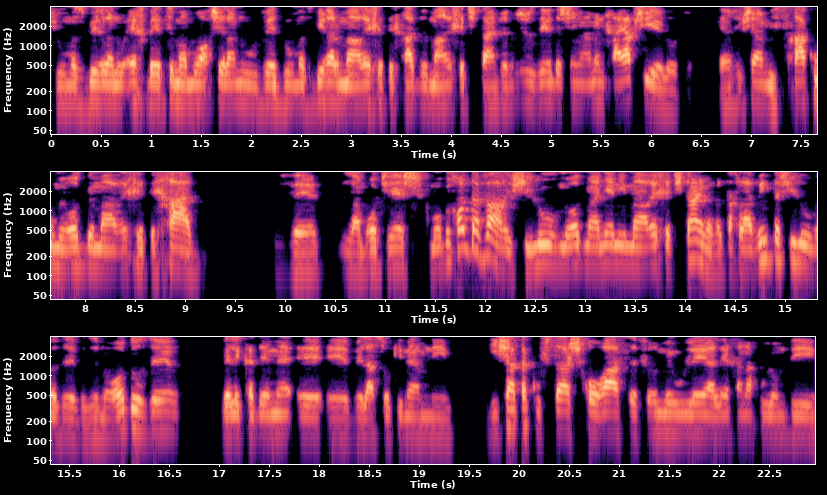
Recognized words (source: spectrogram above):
שהוא מסביר לנו איך בעצם המוח שלנו עובד, והוא מסביר על מערכת 1 ומערכת 2, ואני חושב שזה ידע שמאמן חייב שיהיה לו אותו. אני חושב שהמשחק הוא מאוד במערכת 1, ולמרות שיש, כמו בכל דבר, יש שילוב מאוד מעניין עם מערכת 2, אבל צריך להבין את השילוב הזה, וזה מאוד עוזר בלקדם אה, אה, ולעסוק עם מאמנים. גישת הקופסה השחורה, ספר מעולה על איך אנחנו לומדים.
